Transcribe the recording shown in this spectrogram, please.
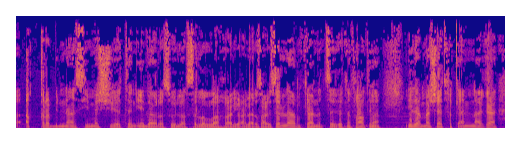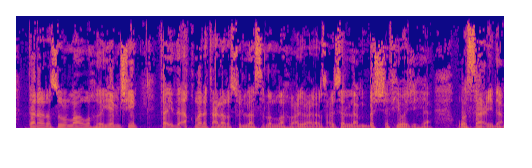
أقرب الناس مشية إلى رسول الله صلى الله عليه وعلى آله وسلم. كانت سيدتنا فاطمة إذا مشت فكأنك ترى رسول الله وهو يمشي فإذا أقبلت على رسول الله صلى الله عليه وعلى آله وسلم بش في وجهها وسعد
